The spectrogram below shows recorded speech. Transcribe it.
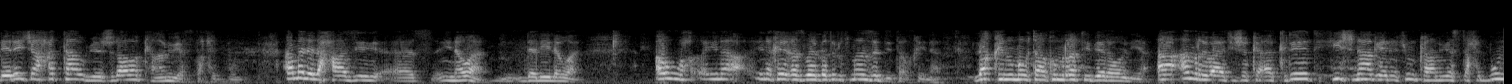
لێرەیجا حتا وێژراوە کانو یستحب بوون ئەمە لە لەحازی ئینەوە دلیلەوە. ئەو ئینەکەی غەزوای بەدروتمان زدی تەلقینە. لقنوا موتاكم رتي بيرونيا أم رواية شك أكريت هيش ناقين چون كانوا يستحبون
